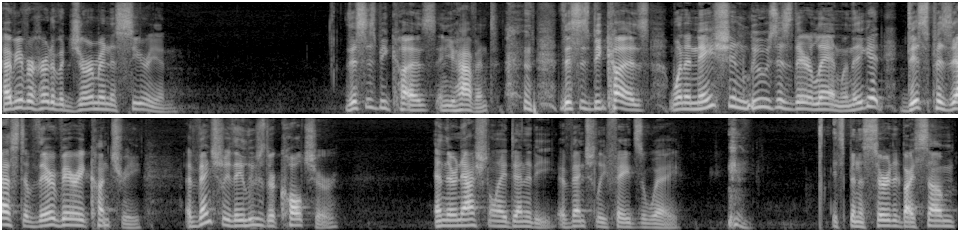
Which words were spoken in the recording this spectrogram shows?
Have you ever heard of a German Assyrian? This is because, and you haven't, this is because when a nation loses their land, when they get dispossessed of their very country, eventually they lose their culture and their national identity eventually fades away. It's been asserted by some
